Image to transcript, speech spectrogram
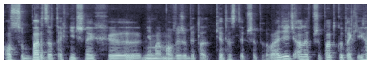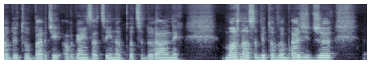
osób bardzo technicznych y, nie ma mowy, żeby takie testy przeprowadzić, ale w przypadku takich audytów bardziej organizacyjno-proceduralnych można sobie to wyobrazić, że y,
